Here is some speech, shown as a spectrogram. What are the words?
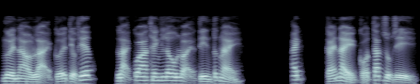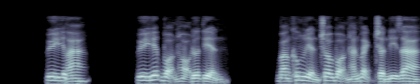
người nào lại cưới tiểu thiếp, lại qua thanh lâu loại tin tức này. Ách, cái này có tác dụng gì? Uy hiếp a uy hiếp bọn họ đưa tiền. Bằng không liền cho bọn hắn vạch trần đi ra,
